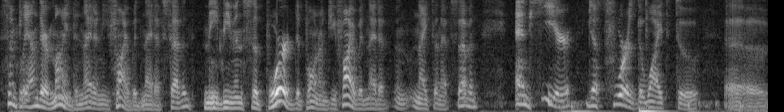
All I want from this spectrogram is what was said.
simply undermine the knight on e5 with knight f7, maybe even support the pawn on g5 with knight, F, knight on f7, and here just force the white to uh,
